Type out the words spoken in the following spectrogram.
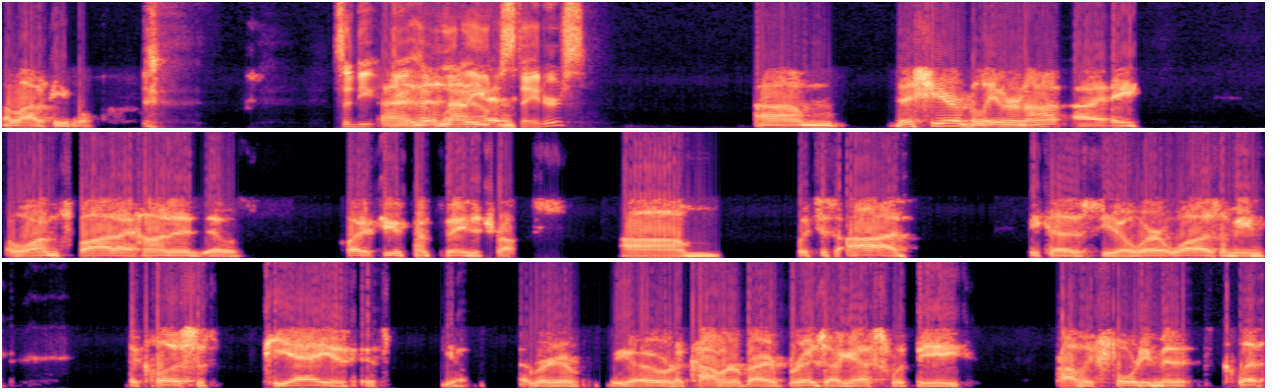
a lot of people. so do you, do you have a lot of even, staters? Um, this year, believe it or not, I one spot I hunted. There was quite a few Pennsylvania trucks, um, which is odd because you know where it was. I mean, the closest PA is, is you know over, over to Commodore Barry Bridge, I guess, would be probably forty minute clip.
